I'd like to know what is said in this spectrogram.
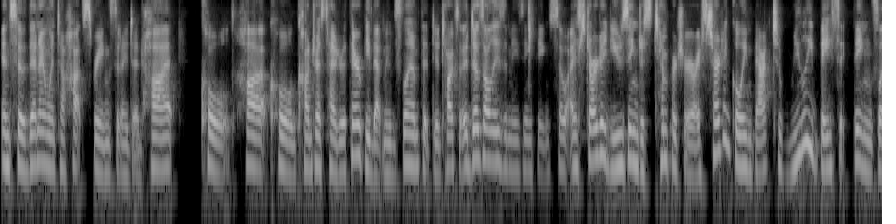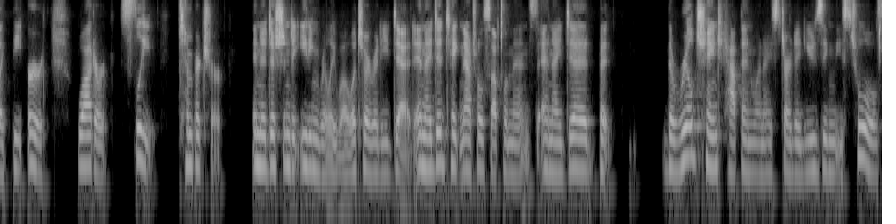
And so then I went to hot springs and I did hot, cold, hot, cold, contrast hydrotherapy that moves lymph, that detox, it does all these amazing things. So I started using just temperature. I started going back to really basic things like the earth, water, sleep, temperature, in addition to eating really well, which I already did. And I did take natural supplements and I did, but the real change happened when I started using these tools.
